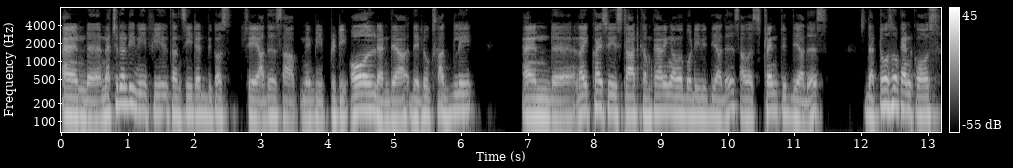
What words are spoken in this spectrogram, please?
And uh, naturally we feel conceited because say others are maybe pretty old and they are, they look ugly. And uh, likewise, we start comparing our body with the others, our strength with the others. So that also can cause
